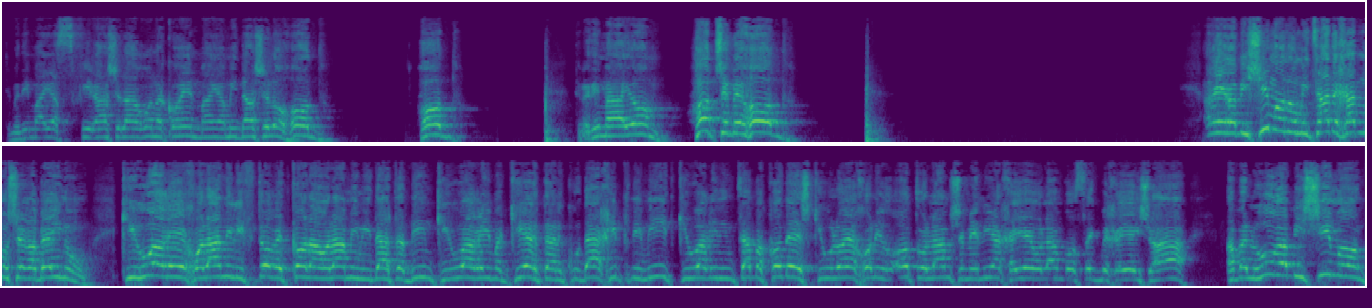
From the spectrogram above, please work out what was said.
אתם יודעים מהי הספירה של אהרון הכהן? מהי המידה שלו? הוד. הוד. אתם יודעים מה היום? הוד שבהוד. הרי רבי שמעון הוא מצד אחד משה רבינו, כי הוא הרי יכולני לפתור את כל העולם ממידת הדין, כי הוא הרי מכיר את הנקודה הכי פנימית, כי הוא הרי נמצא בקודש, כי הוא לא יכול לראות עולם שמניע חיי עולם ועוסק בחיי שעה. אבל הוא רבי שמעון,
